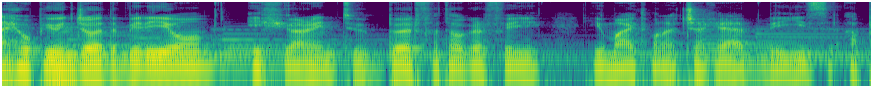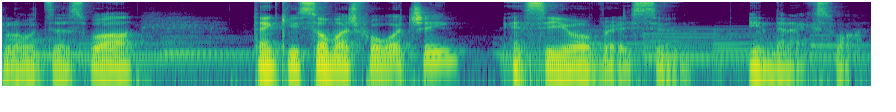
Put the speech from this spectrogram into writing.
I hope you enjoyed the video. If you are into bird photography, you might want to check out these uploads as well. Thank you so much for watching and see you all very soon in the next one.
